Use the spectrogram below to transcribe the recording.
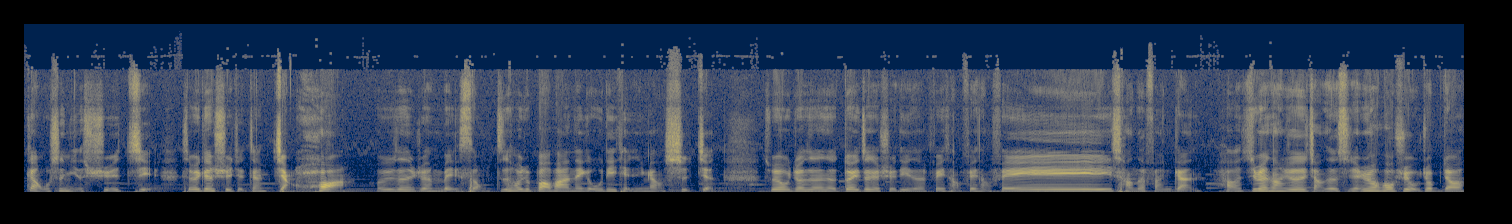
干，我是你的学姐，谁会跟学姐这样讲话？我就真的觉得很北宋，之后就爆发那个无敌铁金刚事件，所以我就真的对这个学弟真的非常非常非常的反感。好，基本上就是讲这个事件，因为后续我就比较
